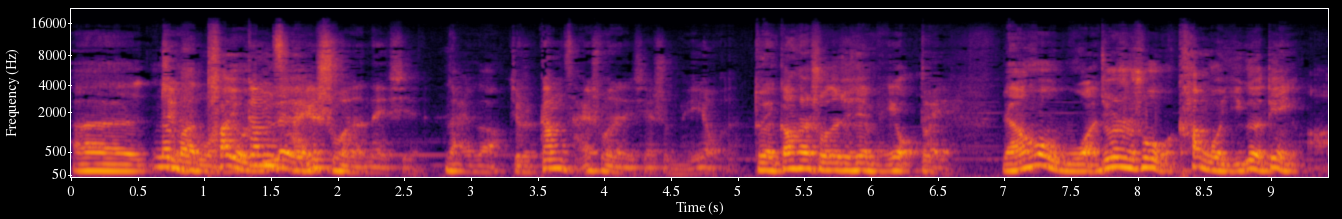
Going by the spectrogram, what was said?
呃，那么他有刚才说的那些，哪个？就是刚才说的那些是没有的。对，刚才说的这些没有。对，然后我就是说我看过一个电影啊，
